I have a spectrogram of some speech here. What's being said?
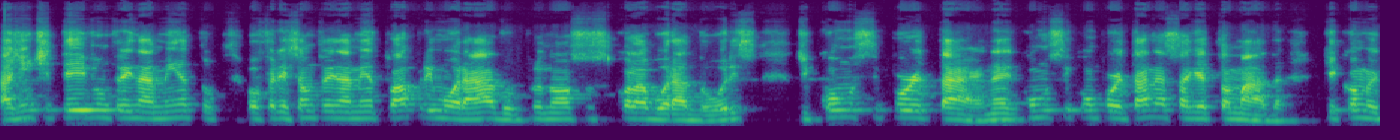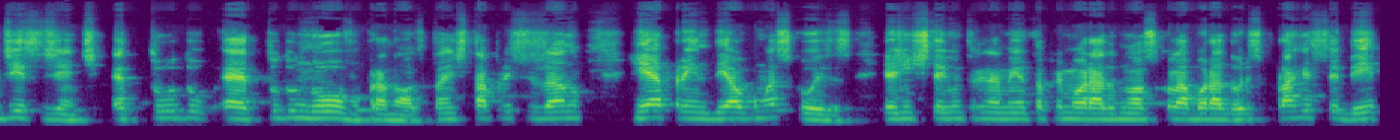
A gente teve um treinamento, ofereceu um treinamento aprimorado para os nossos colaboradores de como se portar, né? Como se comportar nessa retomada. Porque, como eu disse, gente, é tudo, é tudo novo para nós. Então, a gente está precisando reaprender algumas coisas. E a gente teve um treinamento aprimorado dos nossos colaboradores para receber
